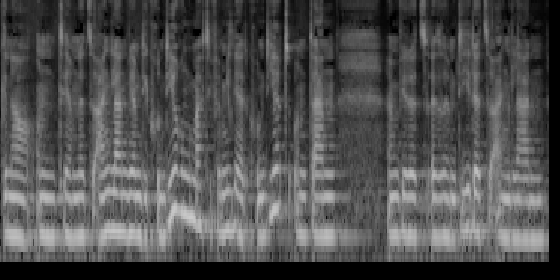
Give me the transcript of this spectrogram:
Genau, und die haben dazu eingeladen, wir haben die Grundierung gemacht, die Familie hat grundiert und dann haben wir dazu, also haben die dazu eingeladen,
